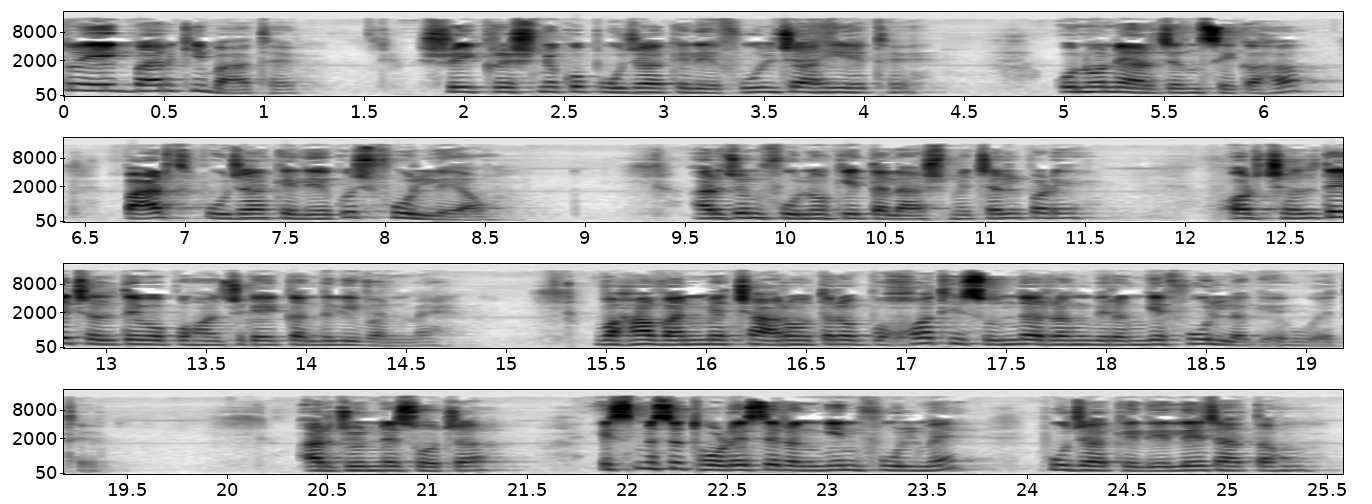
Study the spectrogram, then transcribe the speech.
तो एक बार की बात है। श्री कृष्ण को पूजा के लिए फूल चाहिए थे। उन्होंने अर्जुन से कहा, पार्थ पूजा के लिए कुछ फूल ले आओ। अर्जुन फूलों की तलाश में चल पड़े और चलते चलते वो पहुँच गए कंदली वन में। वहाँ वन में चारों तरफ़ बहुत ही सुंदर रंग बिरंगे फूल लगे हुए थे। अर्जुन ने सोचा, इसमें से थोड़े से रंगीन फूल में पूजा के लिए ले जाता हूँ।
